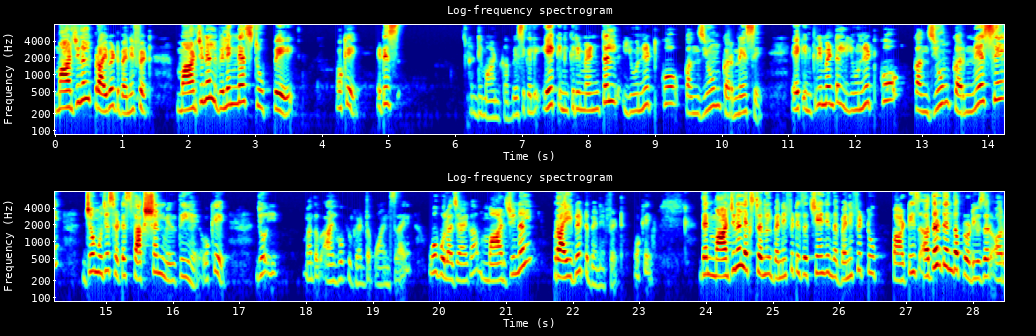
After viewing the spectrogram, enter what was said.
marginal private benefit marginal willingness to pay okay it is demand का। बेसिकली एक इंक्रीमेंटल यूनिट को कंज्यूम करने से, एक इंक्रीमेंटल यूनिट को कंज्यूम करने से जो मुझे सेटिस्फैक्शन मिलती है ओके okay? जो मतलब I hope you get the points right वो बोला जाएगा marginal private benefit okay then marginal external benefit is a change in the benefit to parties other than the producer और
